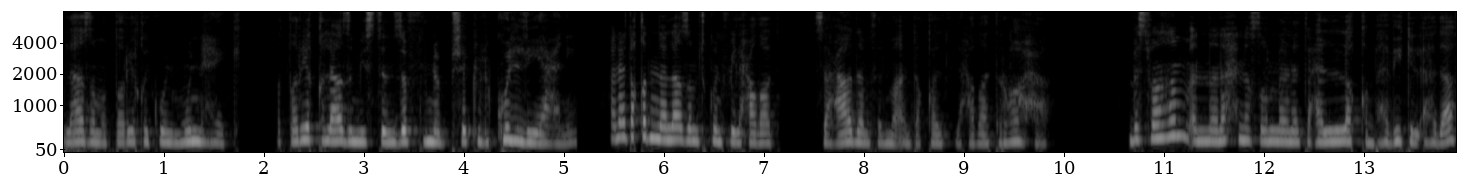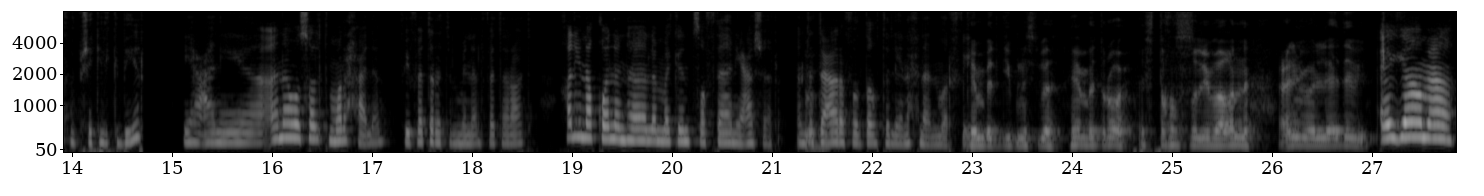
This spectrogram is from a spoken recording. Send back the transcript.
لازم الطريق يكون منهك. الطريق لازم يستنزفنا بشكل كلي يعني. أنا أعتقد ان لازم تكون في لحظات سعادة مثل ما انت قلت لحظات راحة. بس فاهم إن نحن صرنا نتعلق بهذيك الأهداف بشكل كبير. يعني أنا وصلت مرحلة في فترة من الفترات خلينا نقول إنها لما كنت صف ثاني عشر أنت. تعرف الضغط اللي نحن نمر فيه. كم بتجيب نسبة؟ وين بتروح؟ إيش التخصص اللي باغنا علمي ولا أدبي؟ أي جامعة؟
